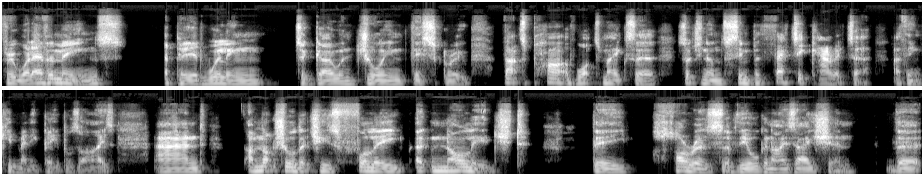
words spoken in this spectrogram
through whatever means, appeared willing to go and join this group. That's part of what makes her such an unsympathetic character, I think, in many people's eyes. And I'm not sure that she's fully acknowledged the horrors of the organization that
